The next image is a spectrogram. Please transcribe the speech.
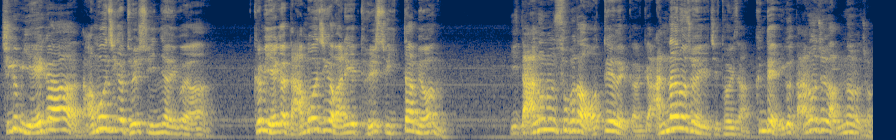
지금 얘가 나머지가 될 수 있냐 이거야. 그러면 얘가 나머지가 만약에 될 수 있다면 이 나누는 수보다 어때야 될까? 그러니까 안 나눠줘야겠지 더 이상. 근데 이거 나눠줘요 안 나눠줘?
